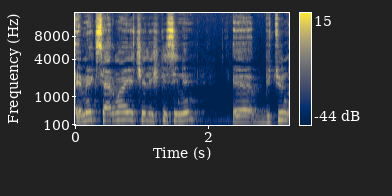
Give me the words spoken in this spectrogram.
emek sermaye çelişkisinin e, bütün e,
